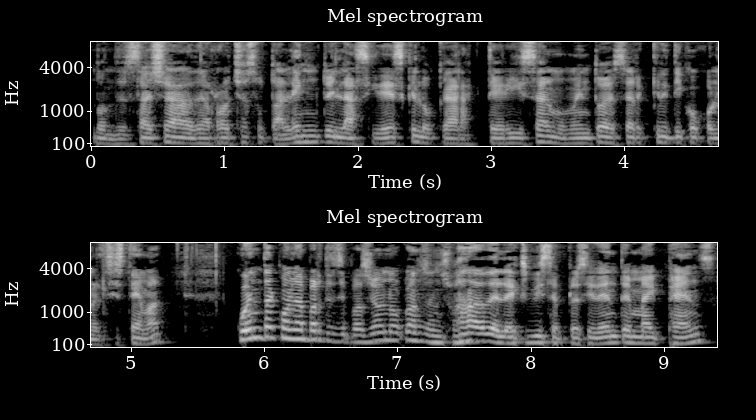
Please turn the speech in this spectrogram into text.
donde Sasha derrocha su talento y la acidez que lo caracteriza al momento de ser crítico con el sistema, Cuenta con la participación no consensuada del ex vicepresidente Mike Pence.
